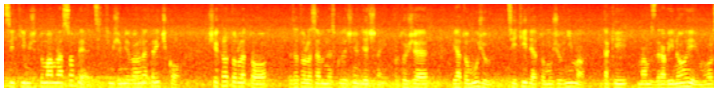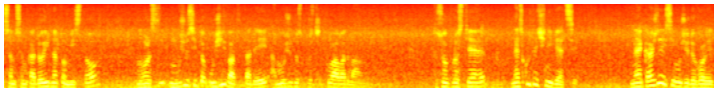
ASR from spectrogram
cítím, že to mám na sobě, cítím, že mě vlhne tričko, Všechno tohleto, za tohle jsem neskutečně vděčný, protože já to můžu cítit, já to můžu vnímat. Taky mám zdravé nohy, mohl jsem semka dojít na to místo, mohl si, můžu si to užívat tady a můžu to zprostředkovávat vám. To jsou prostě neskutečné věci. Ne každý si může dovolit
